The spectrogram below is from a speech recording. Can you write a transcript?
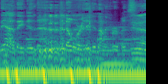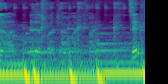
bit. Yeah, they did that. And don't worry, they did that on purpose. Yeah, no, it, it is what it sounds like. It's funny. It's interesting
